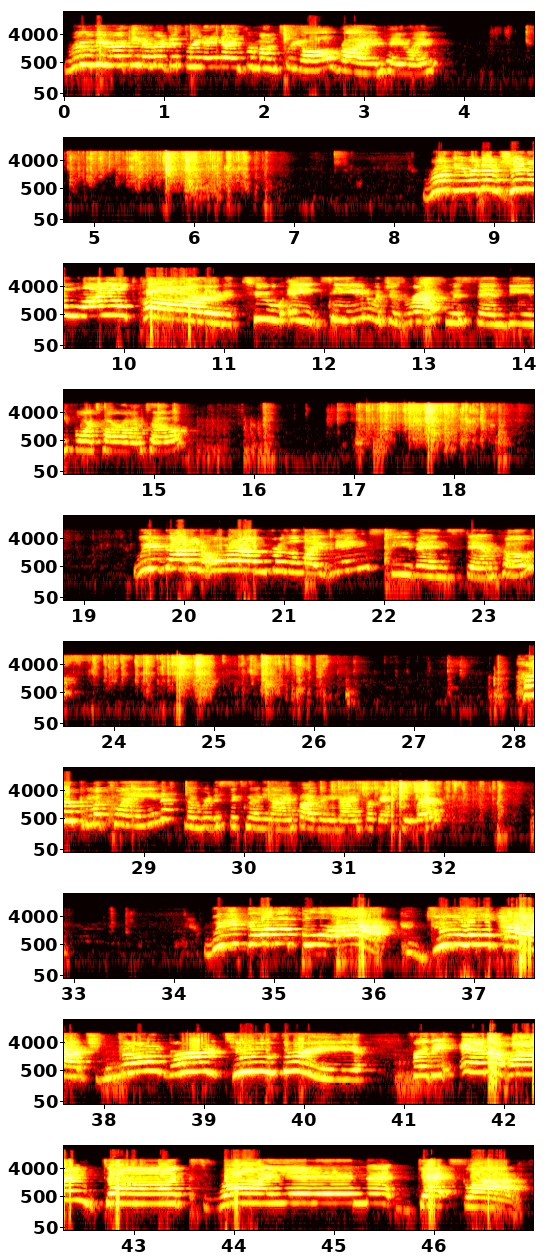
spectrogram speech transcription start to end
Ruby rookie number to 399 Montreal, Ryan Poehling. Rookie redemption wild card 218, which is Rasmus Sandin for Toronto. We've got an Orem for the Lightning, Steven Stamkos. Kirk McLean, number to 699, 599 for Vancouver. We've got a black dual patch number two three for the Anaheim Ducks, Ryan Getzlaf.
